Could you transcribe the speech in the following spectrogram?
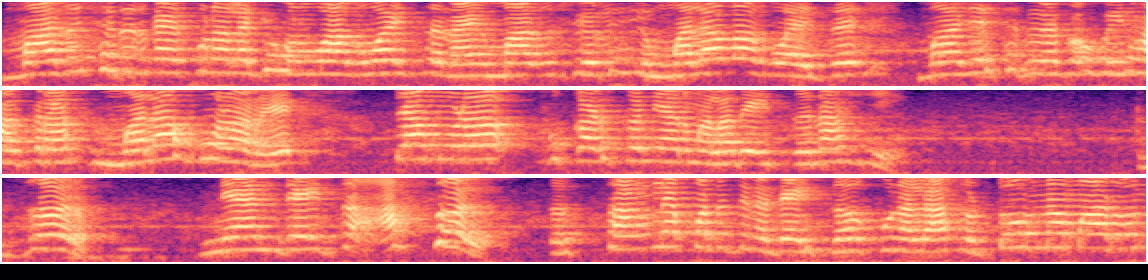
माझं शरीर काय कुणाला घेऊन वागवायचं नाही? माझं शरीर हे मला वागवायचंय. माझ्या शरीराचा होईल हा त्रास मला होणार आहे. त्यामुळं फुकाडचं ज्ञान मला द्यायचं नाही. जर ज्ञान द्यायचं असल तर चांगल्या पद्धतीने द्यायचं. कुणाला असं टोमणं मारून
